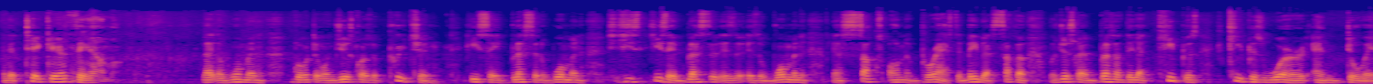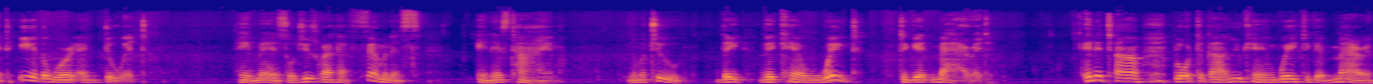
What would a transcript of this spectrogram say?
and to take care of them. Like the woman, go to when Jesus Christ was preaching, he say, blessed woman. She, she said, blessed is, is a woman that sucks on the breast, the baby that sucks. But Jesus Christ, blessed they that keep his, keep his word and do it. Hear the word and do it. Amen. So Jesus Christ had feminists in his time. Number two, they they can't wait to get married. Anytime, glory to God, you can't wait to get married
